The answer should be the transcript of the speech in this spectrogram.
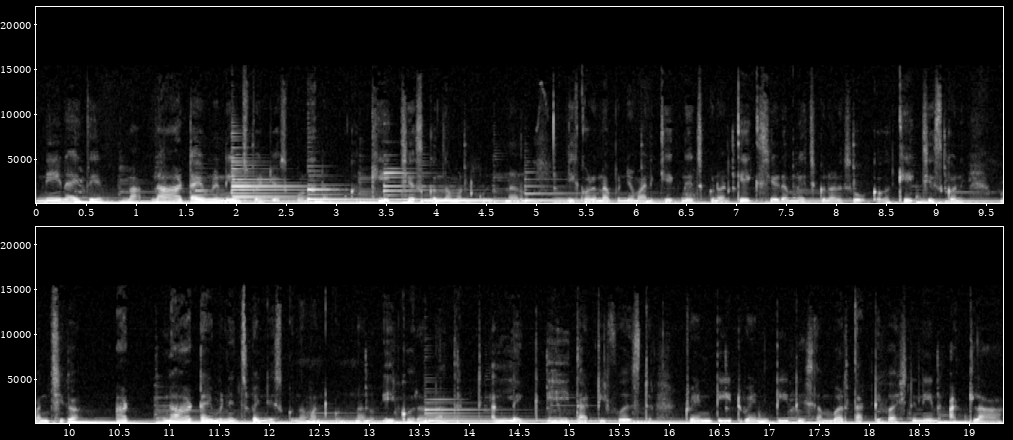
నేనైతే మా నా టైంని నేను స్పెండ్ చేసుకుంటున్నాను. ఒక కేక్ చేసుకుందాం అనుకుంటున్నాను. ఈ కరోనా పుణ్యమాని కేక్ నేర్చుకున్నాను కేక్స్ చేయడం నేర్చుకున్నాను. సో ఒక కేక్ చేసుకొని మంచిగా నా నా టైంని నేను స్పెండ్ చేసుకుందాం అనుకుంటున్నాను. ఈ కరోనా థర్టీ లైక్ ఈ thirty first twenty twenty December thirty ఫస్ట్ని నేను అట్లా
